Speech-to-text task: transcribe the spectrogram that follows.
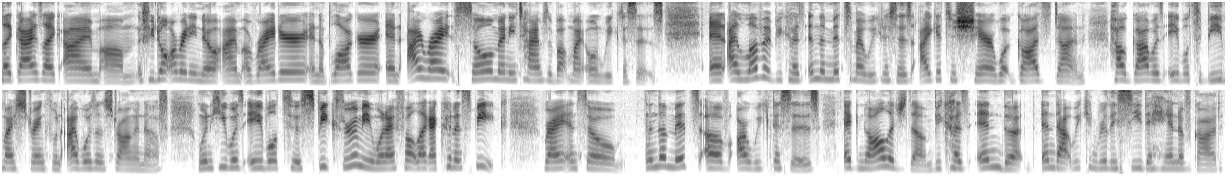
Like, guys, like I'm, um, if you don't already know, I'm a writer and a blogger, and I write so many times about my own weaknesses. And I love it because in the midst of my weaknesses, I get to share what God's done, how God was able to be my strength when I wasn't strong enough, when He was able to speak through me when I felt like I couldn't speak, right? And so in the midst of our weaknesses acknowledge them because in the in that we can really see the hand of God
